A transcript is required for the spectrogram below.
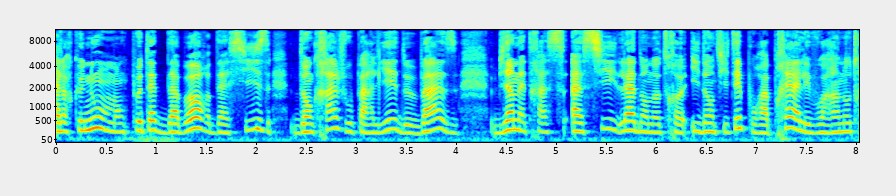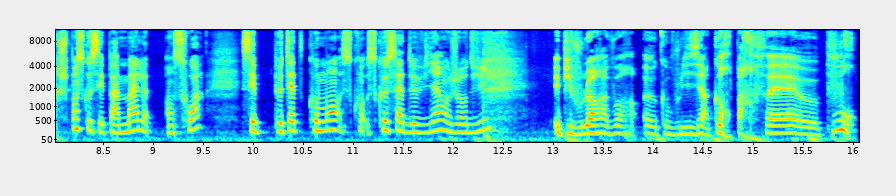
alors que nous, on manque peut-être d'abord d'assises, d'ancrage. Vous parliez de base, bien être assis là dans notre identité pour après aller voir un autre. Je pense que c'est pas mal en soi. C'est peut-être comment ce que ça devient aujourd'hui et puis vouloir avoir, euh, comme vous le disiez, un corps parfait euh, pour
